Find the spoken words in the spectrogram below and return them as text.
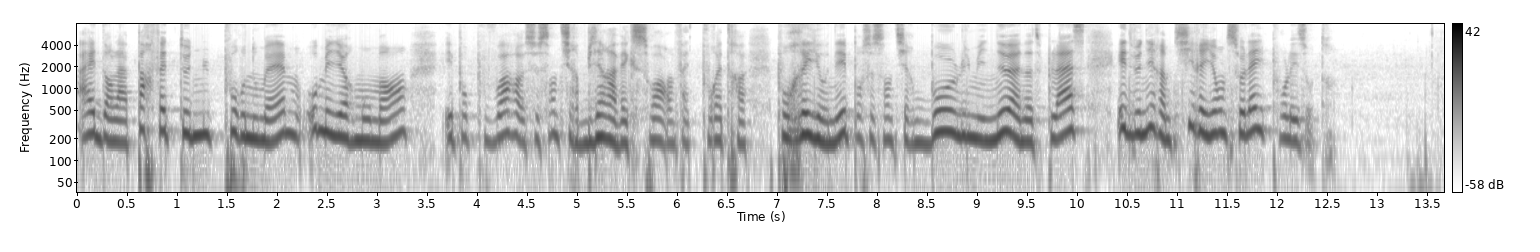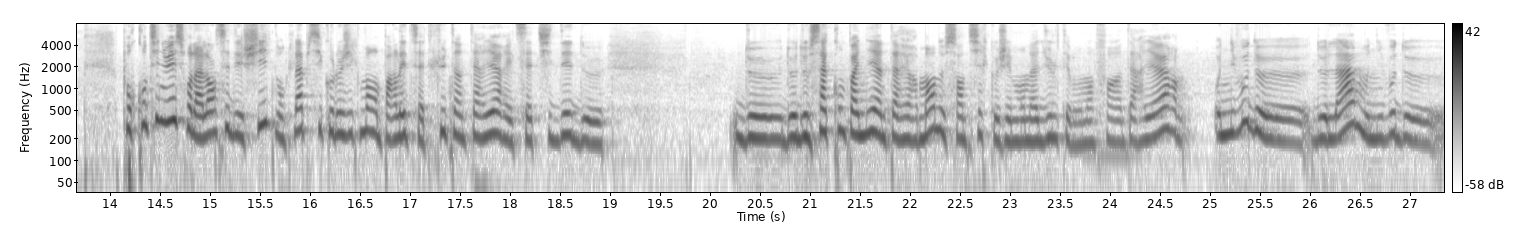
à être dans la parfaite tenue pour nous-mêmes, au meilleur moment, et pour pouvoir se sentir bien avec soi, en fait, pour, être, pour rayonner, pour se sentir beau, lumineux à notre place, et devenir un petit rayon de soleil pour les autres. Pour continuer sur la lancée des chiffres, donc là, psychologiquement, on parlait de cette lutte intérieure et de cette idée de, de, de, s'accompagner intérieurement, de sentir que j'ai mon adulte et mon enfant intérieur. Au niveau de, de l'âme, au niveau de,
